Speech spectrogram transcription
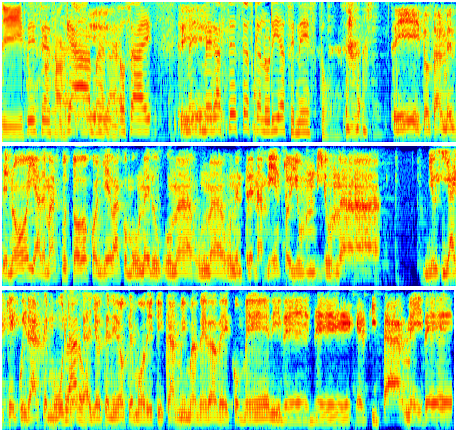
Hijo, dices, ajá. cámara, o sea, eh, Sí. me, me gasté estas calorías en esto. Sí, totalmente, no, y además pues todo conlleva como una, una, una un entrenamiento y un y una y, y hay que cuidarse mucho, Claro. o sea, yo he tenido que modificar mi manera de comer y de, de ejercitarme y de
